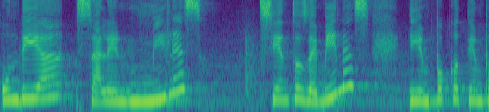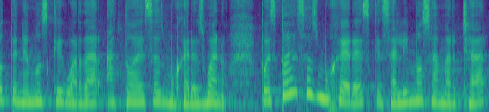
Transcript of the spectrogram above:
un día salen miles cientos de miles y en poco tiempo tenemos que guardar a todas esas mujeres. Bueno, pues todas esas mujeres que salimos a marchar,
